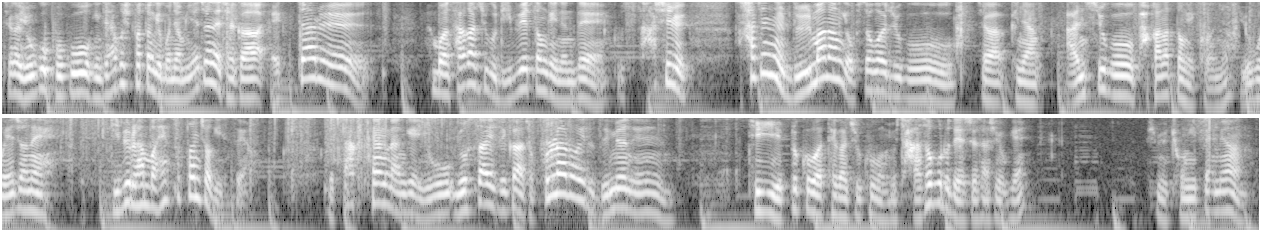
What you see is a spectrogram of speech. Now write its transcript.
제가 요거 보고 굉장히 하고 싶었던 게 뭐냐면 예전에 제가 액자를 한번 사가지고 리뷰했던 게 있는데 그 사실 사진을 넣을만한 게 없어가지고 제가 그냥 안 쓰고 박아놨던 게 있거든요. 요거 예전에 리뷰를 한번 했었던 적이 있어요. 딱 생각난 게 요 요 사이즈가 저 폴라로이드 넣으면은 되게 예쁠 것 같아가지고 요 자석으로 되어 있어요 사실 요게. 지금 요 종이 빼면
